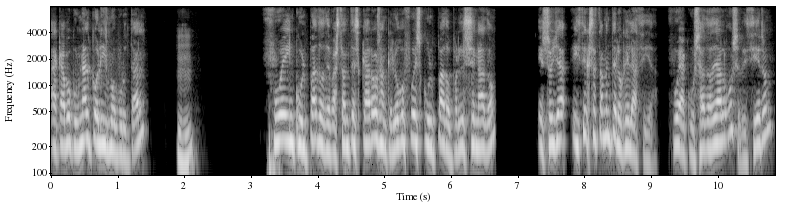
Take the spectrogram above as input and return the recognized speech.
acabó con un alcoholismo brutal fue inculpado de bastantes cargos, aunque luego fue exculpado por el Senado. Eso ya hizo exactamente lo que él hacía. Fue acusado de algo, se lo hicieron,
